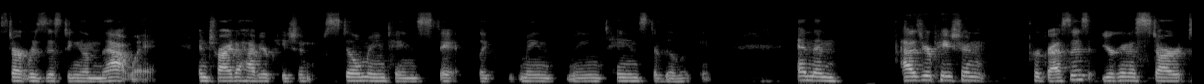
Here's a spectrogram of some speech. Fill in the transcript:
start resisting them that way and try to have your patient still maintain state like main, maintain stability and then as your patient progresses you're going to start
